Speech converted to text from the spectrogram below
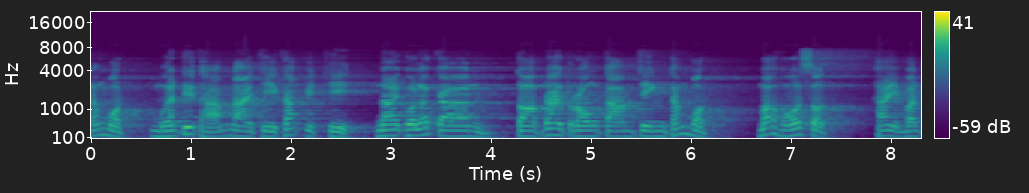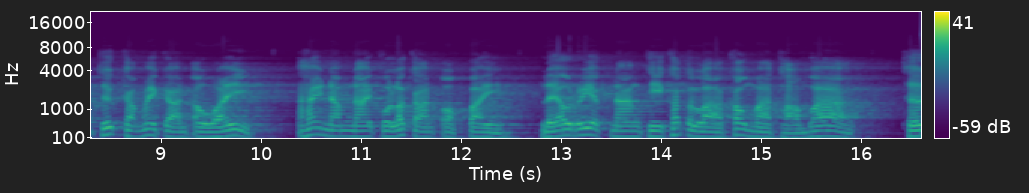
ทั้งหมด เหมือนที่ถามนายทีฆปิตินายกลการตอบได้ตรงตามจริงทั้งหมด มโหสถให้บันทึกคำให้การเอาไว้ ให้นำนายกลการออกไป แล้วเรียกนางทีคัตลาเข้ามาถามว่า เธอ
